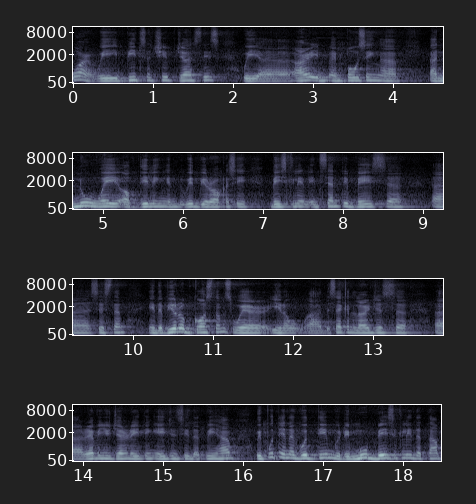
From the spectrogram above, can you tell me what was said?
war. We beat the Chief Justice. We uh, are imposing a, a new way of dealing in, with bureaucracy, basically an incentive-based uh, uh, system. In the Bureau of Customs, where you know uh, the second largest revenue-generating agency that we have, we put in a good team. We remove basically the top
